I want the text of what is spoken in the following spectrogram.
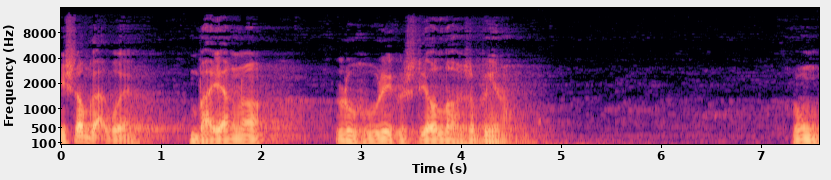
Iso enggak kowe mbayangno luhure Gusti Allah sepiro? Wong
